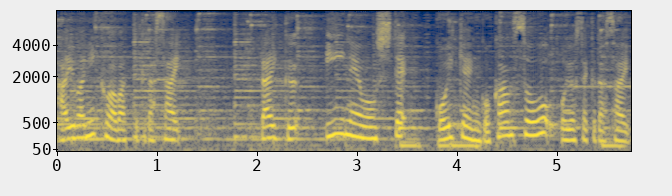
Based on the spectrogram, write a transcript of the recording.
会話に加わってください。like、いいねを押してご意見ご感想をお寄せください。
